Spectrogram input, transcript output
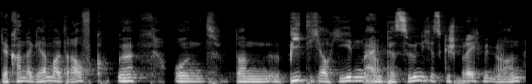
der kann da gerne mal drauf gucken und dann biete ich auch jedem ein persönliches Gespräch mit mir an,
